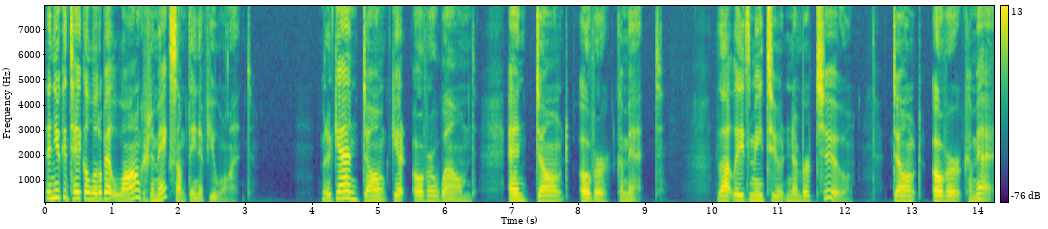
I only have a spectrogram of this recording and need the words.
then you can take a little bit longer to make something if you want. But again, don't get overwhelmed and don't overcommit. That leads me to number two don't overcommit.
